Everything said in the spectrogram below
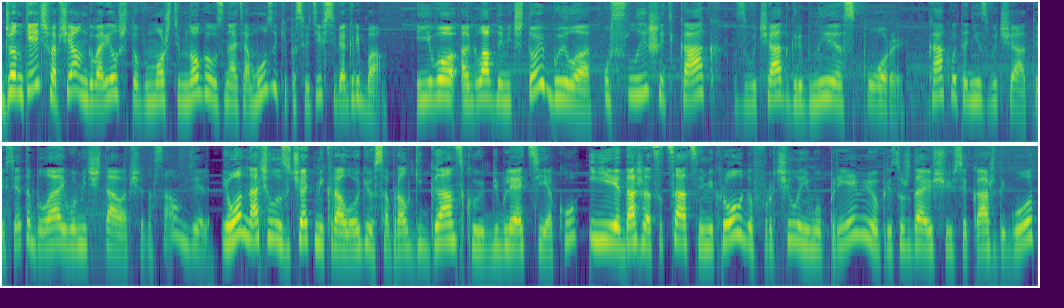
Джон Кейдж вообще, он говорил, что вы можете много узнать о музыке, посвятив себя грибам. И его э, главной мечтой было услышать, как звучат грибные споры, как вот они звучат. То есть это была его мечта вообще на самом деле. И он начал изучать микрологию, собрал гигантскую библиотеку, и даже Ассоциация микрологов вручила ему премию, присуждающуюся каждый год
